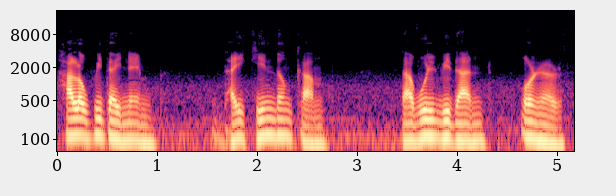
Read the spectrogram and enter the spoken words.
hallowed be thy name. Thy kingdom come, thy will be done on earth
